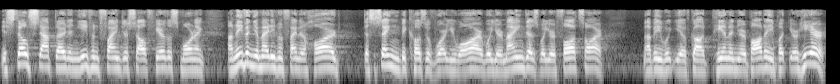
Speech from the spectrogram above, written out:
You still stepped out and you even find yourself here this morning. And even you might even find it hard to sing because of where you are, where your mind is, where your thoughts are. Maybe you've got pain in your body, but you're here.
